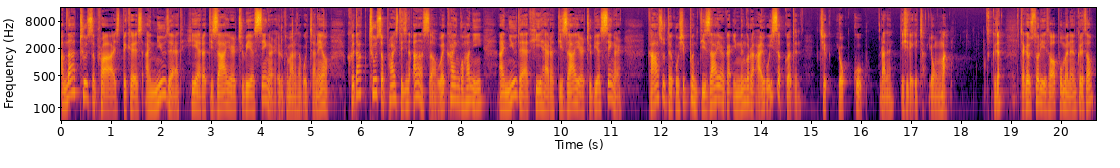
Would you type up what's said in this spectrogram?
I'm not too surprised because I knew that he had a desire to be a singer. 이렇게 말을 하고 있잖아요. 그닥 too surprised 되진 않았어. 왜 카인고 하니 I knew that he had a desire to be a singer. 가수 되고 싶은 desire가 있는 걸 알고 있었거든. 즉 욕구라는 뜻이 되겠죠. 욕망. 그죠? 자, 그 스토리에서 보면은 그래서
